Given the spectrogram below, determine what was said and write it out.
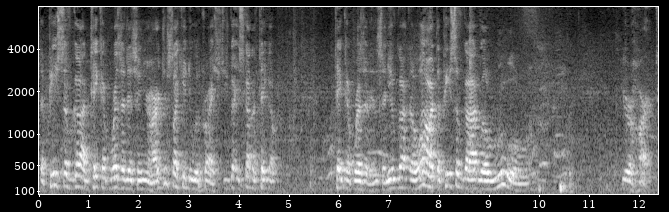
the peace of God take up residence in your heart, just like you do with Christ. You've got, it's got to take up take up residence, and you've got to allow it. The peace of God will rule your heart.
